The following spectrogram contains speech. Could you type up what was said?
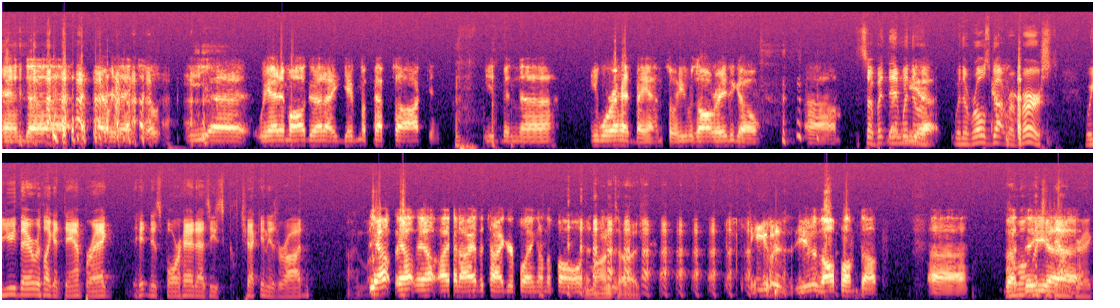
and uh, everything. So he, uh, we had him all good. I gave him a pep talk, and he had been. Uh, he wore a headband, so he was all ready to go. Um, So, but then But when he, the uh, when the roles got reversed, were you there with like a damp rag hitting his forehead as he's checking his rod? I love yeah, yeah, yeah. I had Eye of the Tiger playing on the phone. and he was- montage. he was he was all pumped up. Uh, but I won't the, let you down, uh, Greg.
